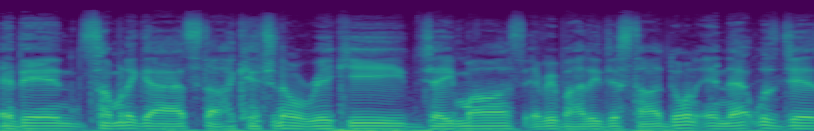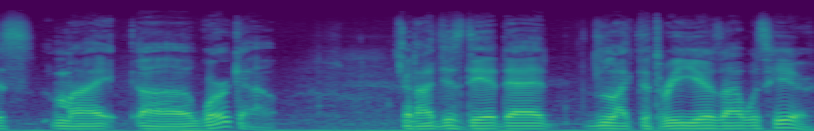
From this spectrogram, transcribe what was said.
And then some of the guys start catching on Ricky, Jay Maas, everybody just started doing it. And that was just my uh, workout. And I just did that like the three years I was here.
